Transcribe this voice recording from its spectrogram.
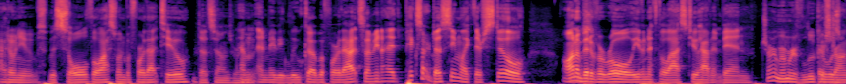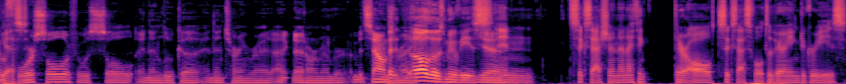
I don't even was Soul the last one before that too, That sounds right. and and maybe Luca before that. So I mean, I, Pixar does seem like they're still on a bit of a roll, even if the last two haven't been. I'm trying to remember if Luca was strongest. before Soul or if it was Soul and then Luca and then Turning Red. I, I don't remember. I mean, it sounds But right. all those movies Yeah. in succession, and I think they're all successful to varying degrees.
